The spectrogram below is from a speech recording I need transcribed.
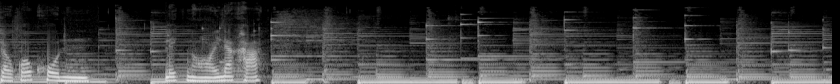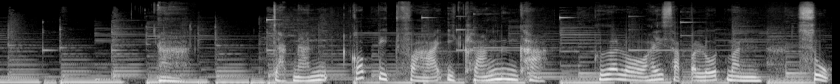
เราก็คนเล็กน้อยนะคะ นั้นก็ปิดฝาอีกครั้งหนึ่งค่ะ เพื่อรอให้สับปะรดมันสุก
